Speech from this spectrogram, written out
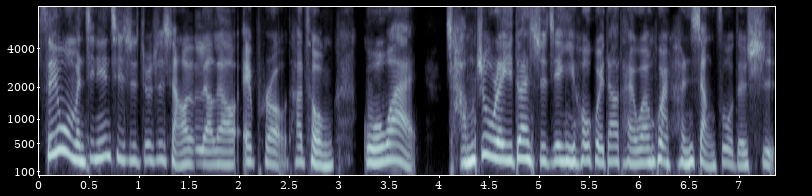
所以我们今天其实就是想要聊聊 April，他从国外。常住了一段时间以后，回到台湾会很想做的事，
